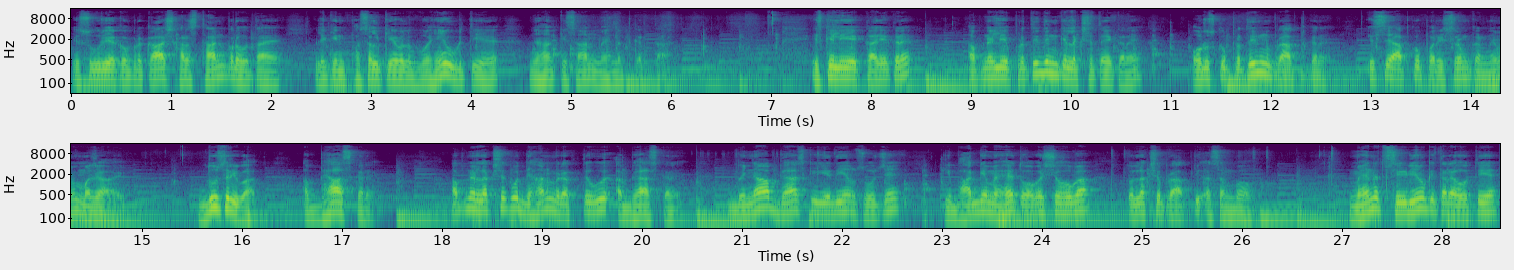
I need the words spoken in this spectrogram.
कि सूर्य का प्रकाश हर स्थान पर होता है, लेकिन फ़सल केवल वहीं उगती है जहाँ किसान मेहनत करता है। इसके लिए एक कार्य करें, अपने लिए प्रतिदिन के लक्ष्य तय करें और उसको प्रतिदिन प्राप्त करें। इससे आपको परिश्रम करने में मज़ा आएगा। दूसरी बात, अभ्यास करें। अपने लक्ष्य को ध्यान में रखते हुए अभ्यास करें। बिना अभ्यास के यदि हम सोचें कि भाग्य में है तो अवश्य होगा तो लक्ष्य प्राप्ति असंभव मेहनत सीढ़ियों की तरह होती है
